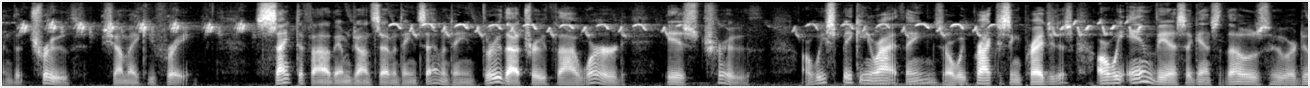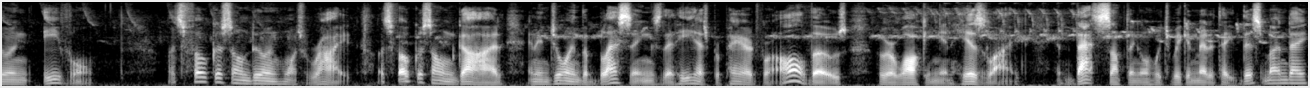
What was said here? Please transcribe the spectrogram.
and the truth shall make you free. Sanctify them, John 17, 17. Through thy truth, thy word is truth. Are we speaking right things? Are we practicing prejudice? Are we envious against those who are doing evil? Let's focus on doing what's right. Let's focus on God and enjoying the blessings that He has prepared for all those who are walking in His light. And that's something on which we can meditate this Monday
